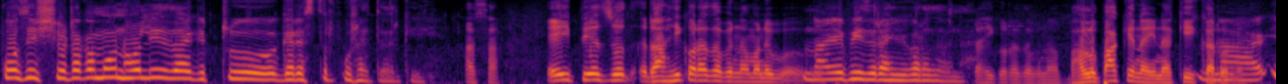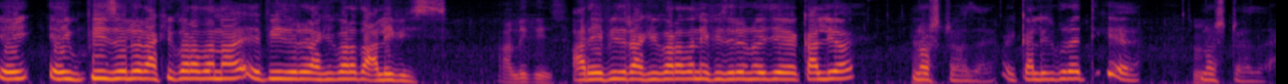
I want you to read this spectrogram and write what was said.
পঁচিশশো টাকা মন হলে যায় একটু গ্যারেস্তর পোষাইতো আর কি। আচ্ছা এই যদি- রাহি করা যাবে না মানে না এই পিস রাখি করা যাবে না। রাহি করা যাবে না ভালো পাকে নাই না কি কারণে? এই এই পিস হলে রাখি করা যায় না এই পিস হলে রাখি করা যায় আলি পিস। আলি পিস? আর এই পিস রাখি করা যায় না এই পিস হলে ওই যে কালি হয় নষ্ট হয়ে যায়। ওই কালির গুঁড়ার থেকে নষ্ট হয়ে যায়।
